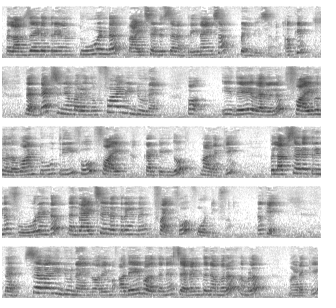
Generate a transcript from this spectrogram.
ഇപ്പൊ ലെഫ്റ്റ് സൈഡ് എത്രയാണ്? ടു ഉണ്ട്. Right side seven three nine seven twenty seven okay next ഞാൻ പറയുന്നു ഫൈവ് ഇന്റു നയൻ അപ്പൊ ഇതേ വിരലിൽ ഫൈവ് എന്നുള്ള one two three four five cut ചെയ്തു മടക്കി. ഇപ്പൊ ലെഫ്റ്റ് സൈഡ് എത്രയുണ്ട്? ഫോർ ഉണ്ട്. ദെൻ റൈറ്റ് സൈഡ് എത്രയുണ്ട്? Five four forty five okay then into nine എന്ന് പറയുമ്പോൾ അതേപോലെ തന്നെ സെവൻത്ത് നമ്പർ നമ്മൾ മടക്കി.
